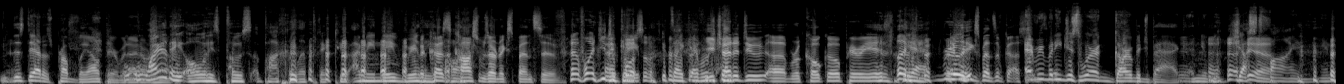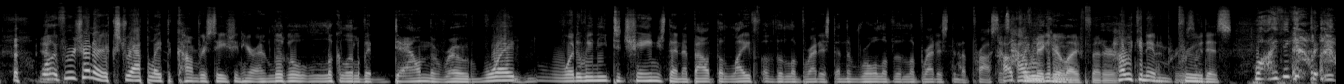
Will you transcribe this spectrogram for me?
This data is probably out there, but I Well, don't why are they always post-apocalyptic too? I mean, they really because are. costumes aren't expensive when you do Okay, post it's like every you try to do uh, rococo period like Yeah. really expensive costumes Everybody just wear a garbage bag and you'll be just Yeah. fine. you know? Well, if we were trying to extrapolate the conversation here and look a, look a little bit down the road, what Mm-hmm. what do we need to change then about the life of the librettist and the role of the librettist in the process? How can are we make gonna- your life better How we can than improve praising? This? Well, I think it, it,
